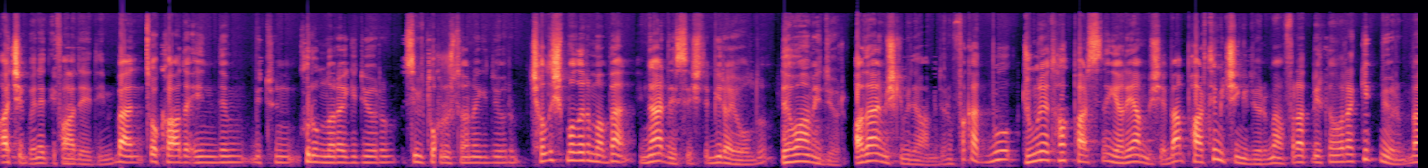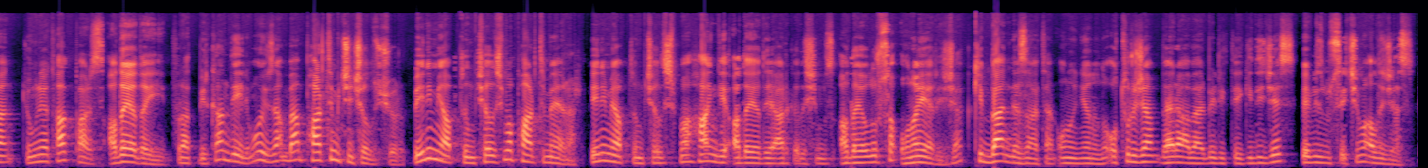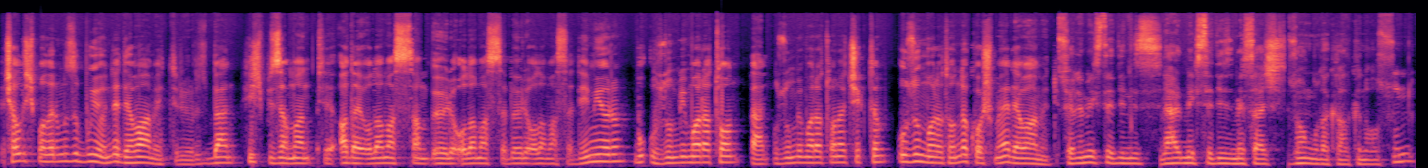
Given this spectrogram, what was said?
açık ve net ifade edeyim. Ben sokağa da indim. Bütün kurumlara gidiyorum. Sivil toplum kuruluşlarına gidiyorum. Çalışmalarıma ben neredeyse işte bir ay oldu. Devam ediyorum. Adaymış gibi devam ediyorum. Fakat bu Cumhuriyet Halk Partisi'ne yarayan bir şey. Ben partim için gidiyorum. Ben Fırat Birkan olarak gitmiyorum. Ben Cumhuriyet Halk Partisi aday adayıyım. Fırat Birkan değilim. O yüzden ben partim için çalışıyorum. Benim yaptığım çalışma partime yarar. Benim yaptığım çalışma hangi aday adayı arkadaşımız aday olursa ona yarayacak. Ki ben de zaten onun yanına oturacağım. Beraber birlikte gideceğiz ve biz bu seçimi alacağız. Çalışmalarımızı bu yönde devam ettiriyoruz. Ben hiçbir zaman işte aday olamazsam böyle olamazsa böyle olamazsa demiyorum. Bu uzun bir maraton. Ben uzun bir maratona çıktım. Uzun maratonda koşmaya devam ediyorum. Söylemek istediğiniz, vermek istediğiniz mesaj Zonguldak halkına olsun,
